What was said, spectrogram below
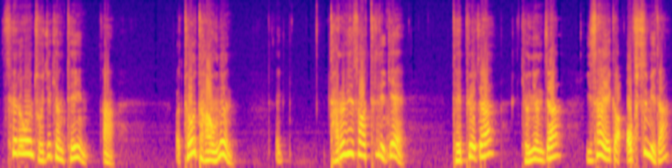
새로운 조직 형태인 아, 더 다우는 다른 회사와 틀리게 대표자, 경영자, 이사회가 없습니다.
